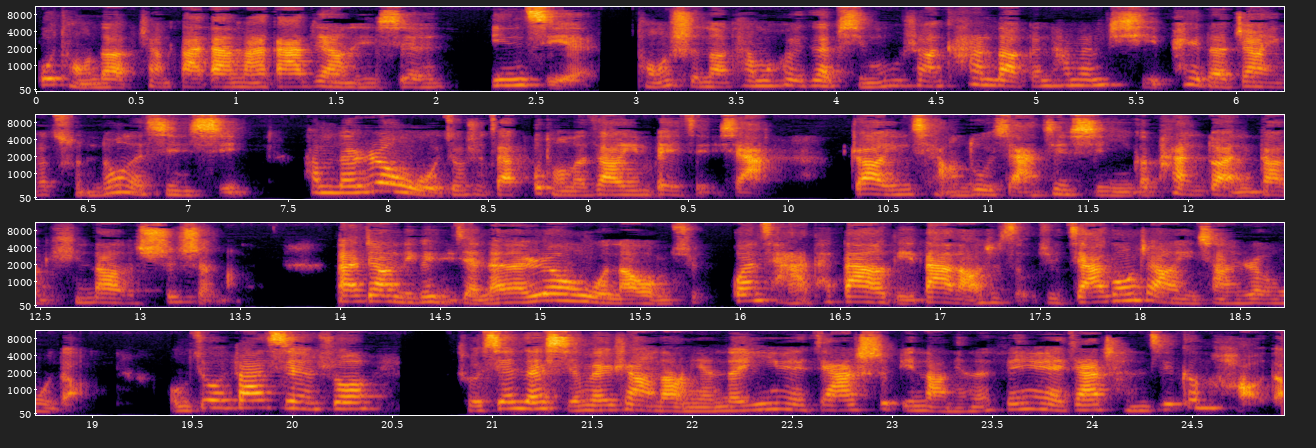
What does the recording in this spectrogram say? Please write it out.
不同的像吧嗒嘛嗒这样的一些音节。同时呢，他们会在屏幕上看到跟他们匹配的这样一个存动的信息。他们的任务就是在不同的噪音背景下、噪音强度下进行一个判断，你到底听到的是什么。那这样的一个简单的任务呢，我们去观察他到底大脑是怎么去加工这样一项任务的。我们就会发现说，首先在行为上，老年的音乐家是比老年的非音乐家成绩更好的，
